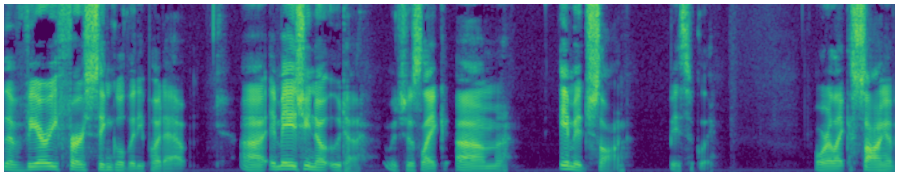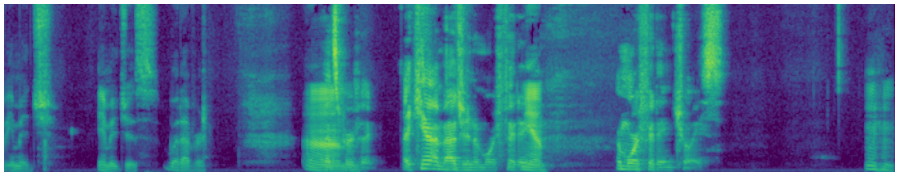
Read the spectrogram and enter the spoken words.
the very first single that he put out, uh, Image no Uta, which is like um, image song, basically, or like song of image, images, whatever. Um, That's perfect. I can't imagine a more fitting, Yeah. a more fitting choice. hmm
